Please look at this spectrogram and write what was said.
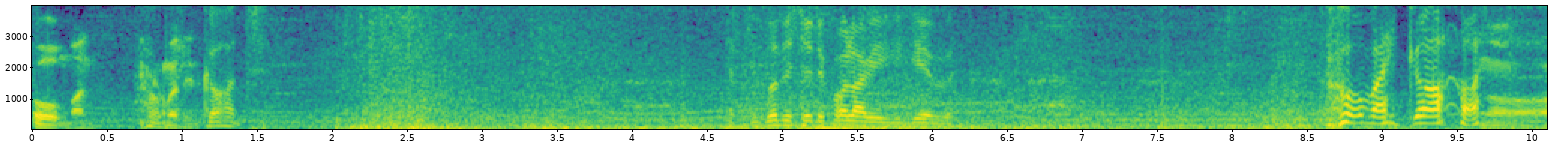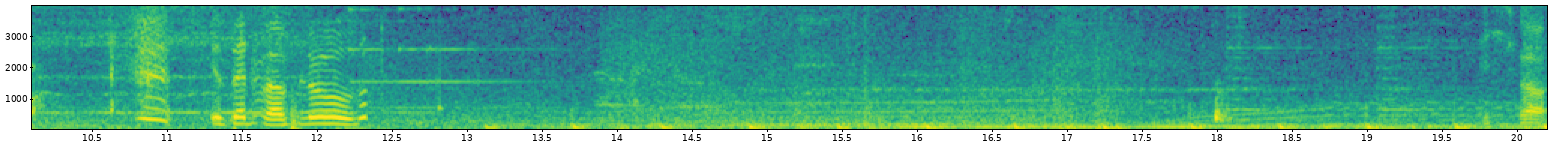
Oh Mann. Oh mein. Gott. Dir so eine schöne Vorlage gegeben. Oh mein Gott. Oh. Ihr seid verflucht. Ich war...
